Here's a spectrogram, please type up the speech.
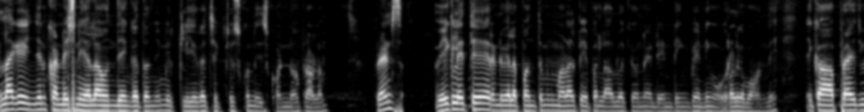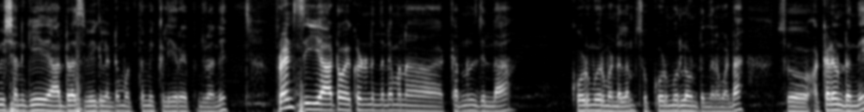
అలాగే ఇంజన్ కండిషన్ ఎలా ఉంది ఏం కదా మీరు క్లియర్గా చెక్ చేసుకొని తీసుకోండి నో ప్రాబ్లం ఫ్రెండ్స్ వెహికల్ అయితే రెండు వేల పంతొమ్మిది మోడల్ పేపర్ లాల్లోకి ఉన్నాయి. డెంటింగ్ పెయింటింగ్ ఓవరాల్గా బాగుంది. ఇక ప్రైజ్ విషయానికి అడ్రస్ వెహికల్ అంటే మొత్తం మీకు క్లియర్ అయిపోయింది చూడండి. ఫ్రెండ్స్ ఈ ఆటో ఎక్కడ ఉంటుందంటే మన కర్నూలు జిల్లా కోడుమూరు మండలం. సో కోడుమూరులో ఉంటుందన్నమాట. సో అక్కడే ఉంటుంది.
